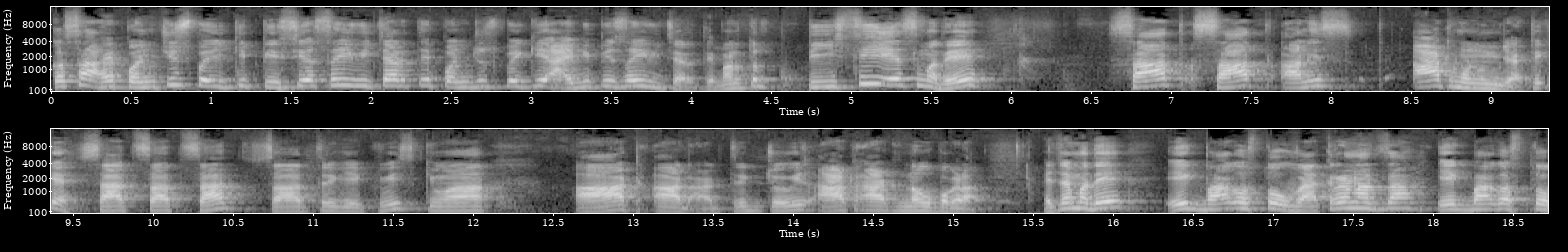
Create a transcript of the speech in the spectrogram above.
कसं आहे पंचवीसपैकी टी सी एसही विचारते पंचवीस पैकी आय बी पी एसही विचारते. परंतु टी सी एसमध्ये सात सात आणि आठ म्हणून घ्या. ठीक आहे? सात सात सात सात त्रिक एकवीस किंवा आठ आठ आठ त्रिक चोवीस आठ आठ नऊ पकडा. याच्यामध्ये एक भाग असतो व्याकरणाचा एक भाग असतो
